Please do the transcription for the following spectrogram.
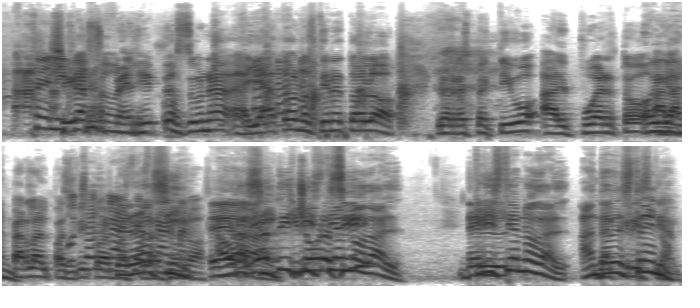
Felipe sigan a Osuna. Felipe Osuna. Allá todo nos tiene todo lo, lo respectivo al puerto, a Oigan. la perla del Pacífico. Muchas de Pero ahora gracias, sí. Eh, ahora ¿habías sí, Cristian sí? Nodal. Del- Cristian Nodal anda de estreno.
